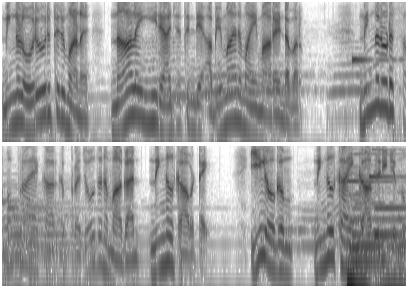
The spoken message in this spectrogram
നിങ്ങൾ ഓരോരുത്തരുമാണ് നാളെ ഈ രാജ്യത്തിന്റെ അഭിമാനമായി മാറേണ്ടവർ. നിങ്ങളുടെ സമപ്രായക്കാർക്ക് പ്രചോദനമാകാൻ നിങ്ങൾക്കാവട്ടെ. ഈ ലോകം നിങ്ങൾക്കായി കാത്തിരിക്കുന്നു.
